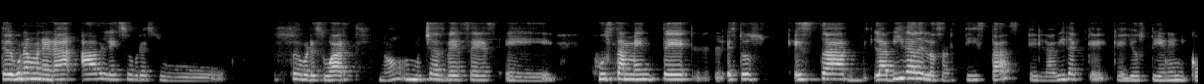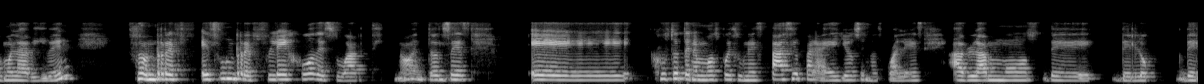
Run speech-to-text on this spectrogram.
de alguna manera hable sobre su, sobre su arte, ¿no? Muchas veces eh, justamente estos, esta, la vida de los artistas, eh, la vida que, ellos tienen y cómo la viven, son es un reflejo de su arte, ¿no? Entonces, justo tenemos pues un espacio para ellos en los cuales hablamos de, lo, de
